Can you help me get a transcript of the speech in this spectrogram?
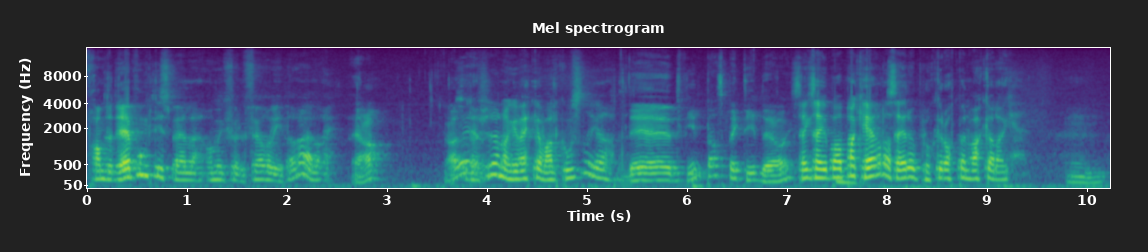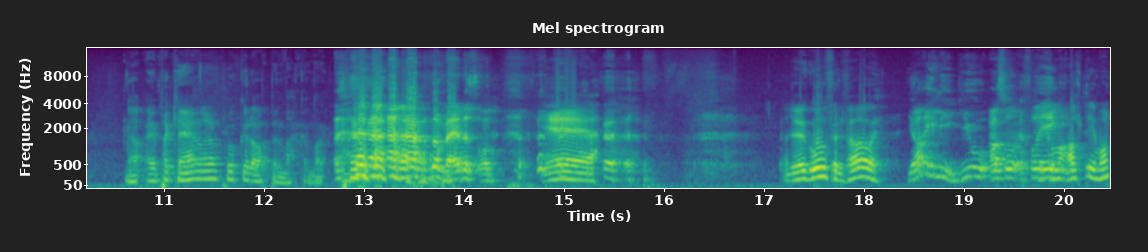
frem til det punktet i spillet, om jeg fullfører videre eller Ja. Ja. det, Så det, er ikke det noe vekk av alt kosen jeg har hatt. det er et fint perspektiv, det også. Så jeg sier bare parker det, så er det å plukke det opp en vakker dag. ja. Jeg parkerer det og plukker det opp en vakker dag. da ble det sånn. Yeah! Men du er god å fullføre, vi. Ja, jeg liker jo, altså, for jeg... Du kommer alltid i mål.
